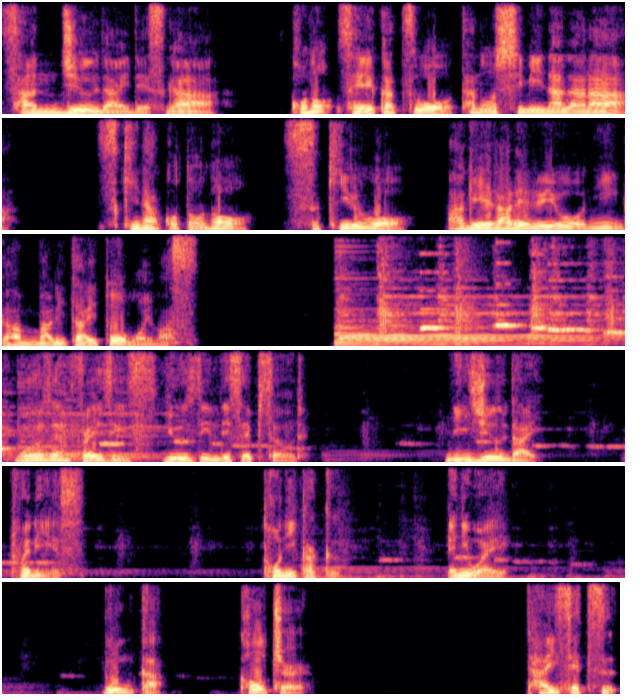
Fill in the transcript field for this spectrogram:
30代ですが、この生活を楽しみながら好きなことのスキルを上げられるように頑張りたいと思います。Words and phrases used in this episode 20代 20th とにかく anyway 文化 culture 大切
